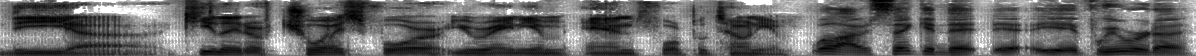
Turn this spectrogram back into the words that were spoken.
the uh, chelator of choice for uranium and for plutonium. Well, I was thinking that if we were to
